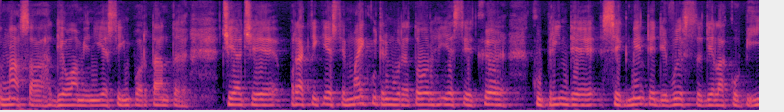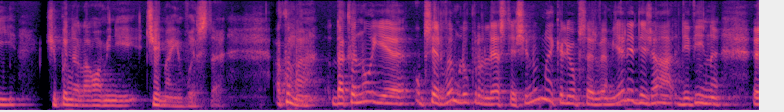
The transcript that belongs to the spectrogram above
masa de oameni este importantă, ceea ce practic este mai cutremurător este că cuprinde segmente de vârstă de la copii și până la oamenii cei mai în vârstă. Acum, dacă noi observăm lucrurile astea și nu numai că le observăm, ele deja devin uh,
